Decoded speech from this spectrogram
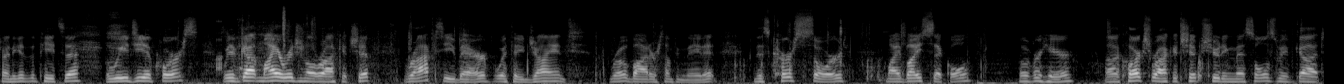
trying to get the pizza. Luigi, of course. We've got my original rocket ship, Roxy Bear, with a giant robot or something made it. This cursed sword, my bicycle over here. Uh, Clark's rocket ship shooting missiles. We've got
